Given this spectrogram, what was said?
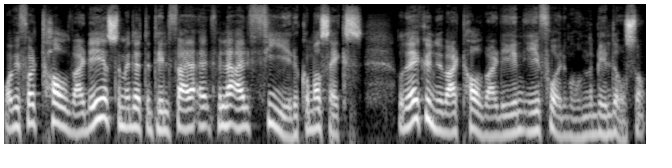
Og vi får tallverdi, som i dette tilfellet er 4,6. Og det kunne vært tallverdien i foregående bilde også.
